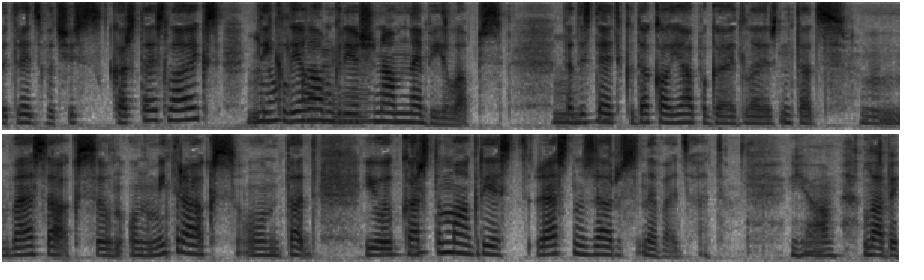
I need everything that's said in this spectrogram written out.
Bet redz, šis karstais laiks laiks tik nu, lielām jā. griešanām nebija labs. Mm. Tad es teicu, ka atkal jāpagaida, lai ir nu, tāds mm, vēsāks un, un mitrāks, un tad, jo mm. karstumā griezt resnu zarus nevajadzētu. Jā, labi.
